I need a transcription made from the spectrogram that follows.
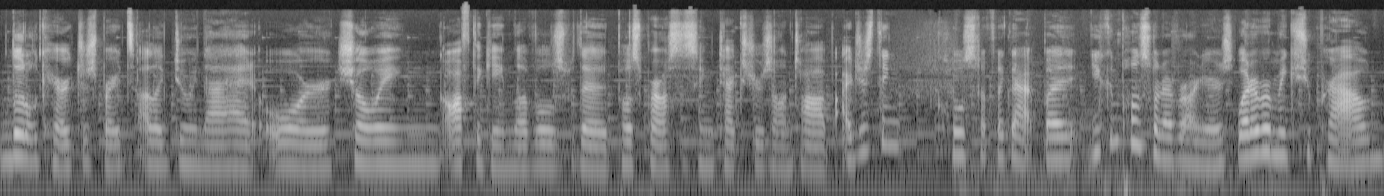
little character sprites. I like doing that or showing off the game levels with the post processing textures on top. I just think cool stuff like that. But you can post whatever on yours, whatever makes you proud,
